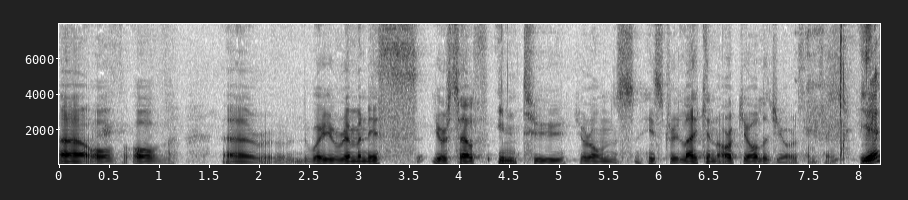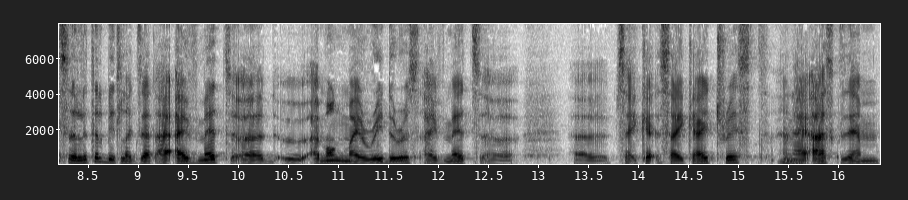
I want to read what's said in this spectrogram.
uh, of, of uh, where you reminisce yourself into your own history, like in archaeology or something. Yes, a little bit like that. I, I've met uh, uh, among my readers. I've met uh, uh, psychi- psychiatrists, and I asked them,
